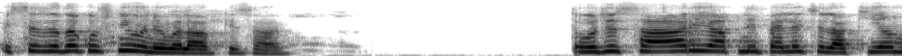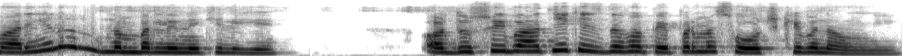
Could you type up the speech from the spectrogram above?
इससे ज़्यादा कुछ नहीं होने वाला आपके साथ। तो वो जो सारी आपने पहले चलाकियाँ मारी है ना नंबर लेने के लिए, और दूसरी बात ये कि इस दफ़ा पेपर मैं सोच के बनाऊँगी।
